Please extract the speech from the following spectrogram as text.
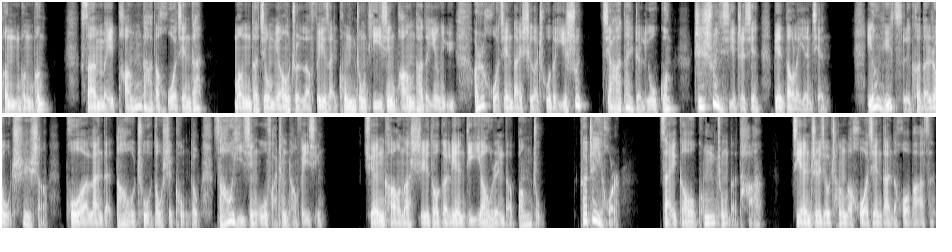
砰砰砰，三枚庞大的火箭弹猛地就瞄准了飞在空中、体型庞大的鹰鱼，而火箭弹射出的一瞬，夹带着流光，只瞬息之间便到了眼前。鹰鱼此刻的肉翅上破烂的到处都是孔洞，早已经无法正常飞行，全靠那十多个炼地妖人的帮助。可这会儿，在高空中的他，简直就成了火箭弹的活靶子。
